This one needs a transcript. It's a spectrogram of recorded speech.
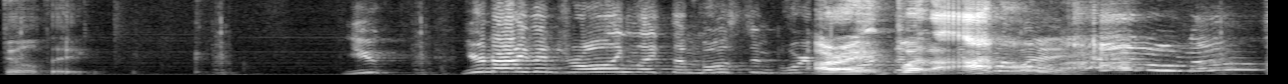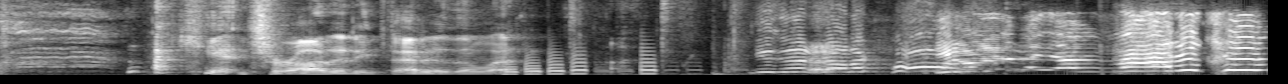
building. You you're not even drawing like the most important All right, part but I don't. way. I don't know. I can't draw it any better than what. You gotta draw the You cross! Vatican.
